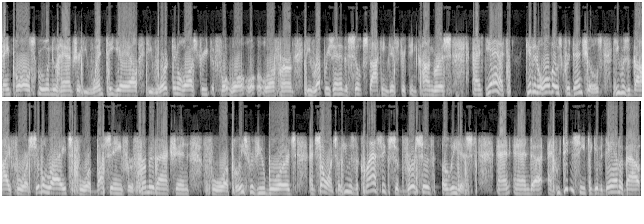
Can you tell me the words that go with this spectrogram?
St. Paul's School in New Hampshire. He went to Yale. He worked in a Wall Street law firm. He represented the Silk Stocking District in Congress. And yet, given all those credentials, he was a guy for civil rights, for busing, for affirmative action, for police review boards, and so on. So he was the classic subversive elitist, and and, uh, who didn't seem to give a damn about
